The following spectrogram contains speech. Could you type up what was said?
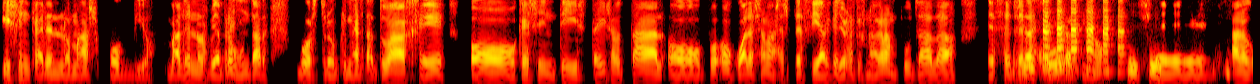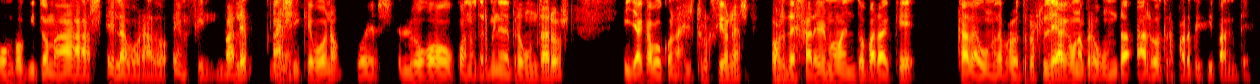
y sin caer en lo más obvio, ¿vale? No os voy a preguntar vuestro primer tatuaje, o qué sentisteis, o tal, o, cuál es el más especial, que yo sé que es una gran putada, etcétera, etcétera, eh, algo un poquito más elaborado, en fin, ¿vale? Así que bueno bueno, pues luego cuando termine de preguntaros y ya acabo con las instrucciones, os dejaré el momento para que cada uno de vosotros le haga una pregunta al otro participante.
